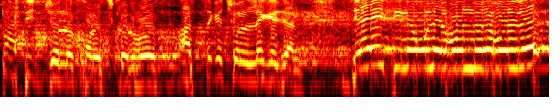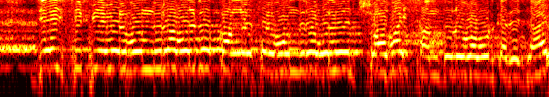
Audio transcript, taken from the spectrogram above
পার্টির জন্য খরচ করব। আজ থেকে চলে, লেগে যান। যেই তৃণমূলের বন্ধুরা বলবে, যেই সিপিএম এর বন্ধুরা বলবে, কংগ্রেসের বন্ধুরা বলবে, সবাই শান্তনু বাবুর কাছে যায়।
